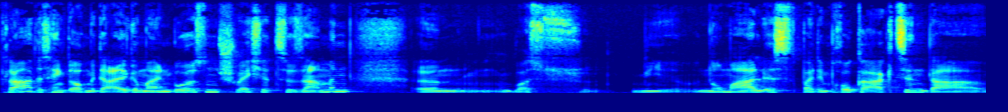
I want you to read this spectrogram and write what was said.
Klar, das hängt auch mit der allgemeinen Börsenschwäche zusammen, ähm, was wie normal ist bei den Brokeraktien, da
